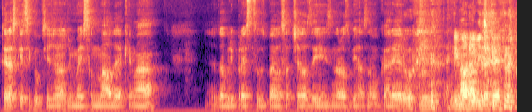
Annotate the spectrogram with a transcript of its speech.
teraz keď si kúpte, že že Mason Mount, aké má dobrý prestup, zbavil sa Chelsea, rozbieha znovu kariéru. výborný lavičke. prestup.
